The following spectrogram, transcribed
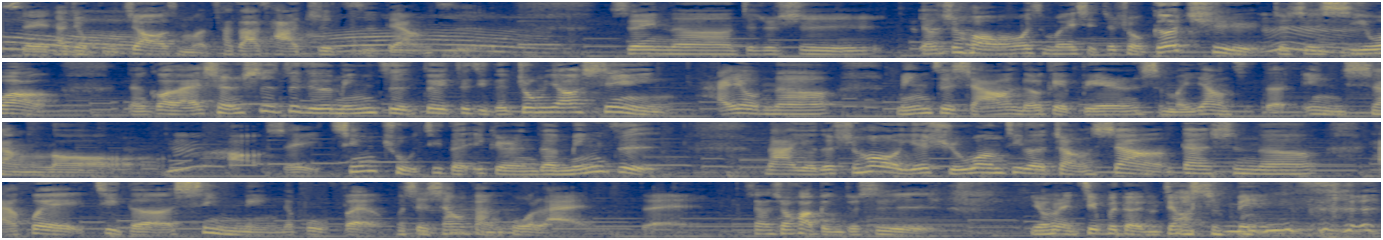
所以他就不叫什么“叉叉叉之子”这样子。所以呢，这就是杨志宏为什么会写这首歌曲，就是希望能够来审视自己的名字对自己的重要性，还有呢，名字想要留给别人什么样子的印象喽。好，所以清楚记得一个人的名字。那有的时候也许忘记了长相，但是呢，还会记得姓名的部分，或是相反过来。对，像消化饼就是永远记不得你叫什么名字。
